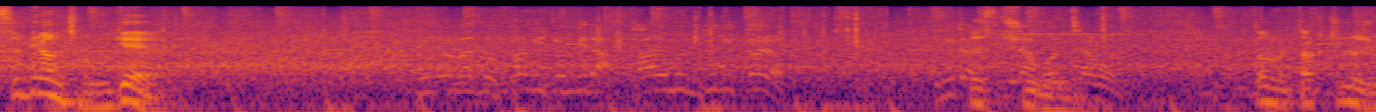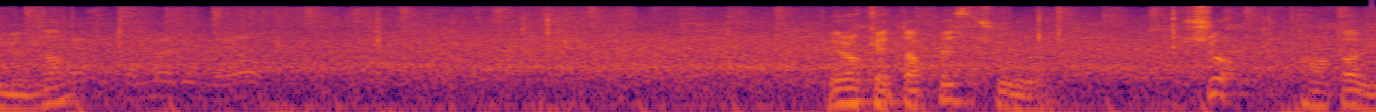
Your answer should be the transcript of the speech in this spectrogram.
수비랑 전개. 패스. 주고. 더블 딱 찔러주면서 이렇게 딱 패스 주고. 까비.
